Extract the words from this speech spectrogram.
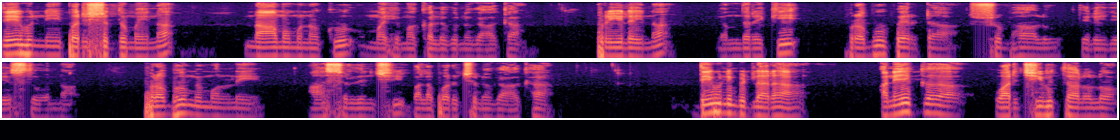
దేవుని పరిశుద్ధమైన నామమునకు మహిమ కలుగునుగాక. ప్రియులైన అందరికీ ప్రభు పేరిట శుభాలు తెలియజేస్తూ ఉన్నా. ప్రభు మిమ్మల్ని ఆశీర్వదించి బలపరుచునుగాక. దేవుని బిడ్లారా అనేక వారి జీవితాలలో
